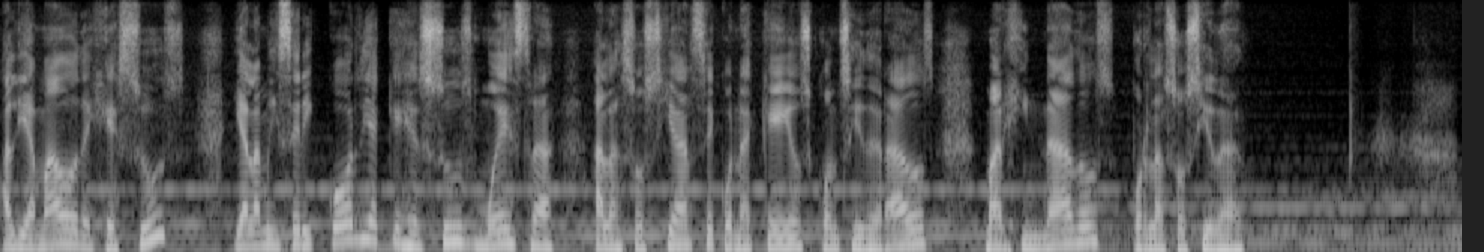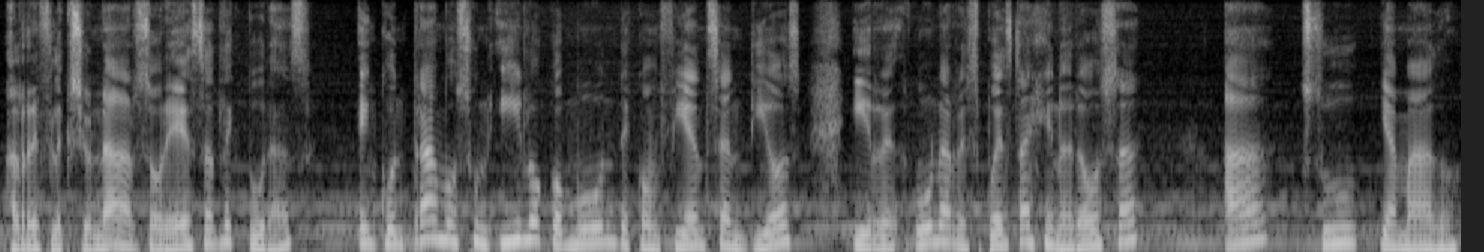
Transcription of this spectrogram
al llamado de Jesús y a la misericordia que Jesús muestra al asociarse con aquellos considerados marginados por la sociedad. Al reflexionar sobre estas lecturas, encontramos un hilo común de confianza en Dios y una respuesta generosa a su llamado.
